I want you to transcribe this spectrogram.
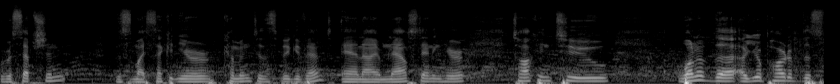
reception. This is my second year coming to this big event, and I am now standing here talking to one of the. Are you part of this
